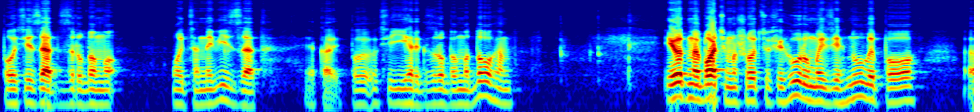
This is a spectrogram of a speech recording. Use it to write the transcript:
по осі Z зробимо, ой, це не вісь Z, яка по осі Y зробимо довгим. І от ми бачимо, що цю фігуру ми зігнули по, е,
